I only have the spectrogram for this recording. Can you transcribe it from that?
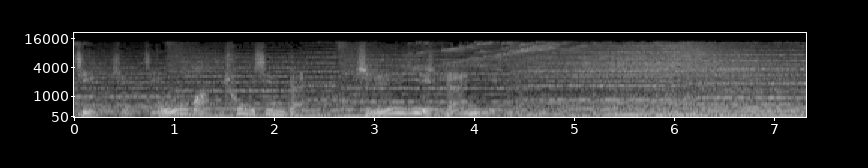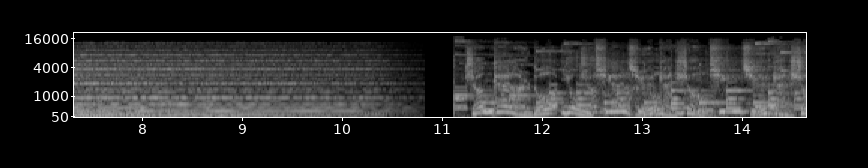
敬不忘初心的职业人。张开耳朵，用听觉感受，听觉感受，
